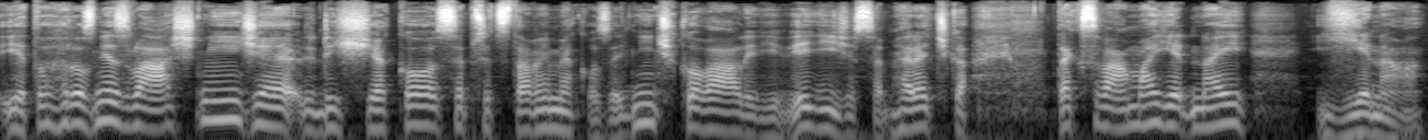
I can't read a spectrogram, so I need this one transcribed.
je to hrozně zvláštní, že když jako se představím jako Zedníčková, lidi vědí, že jsem herečka, tak s váma jednají jinak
